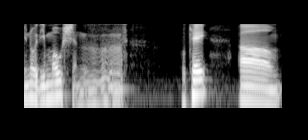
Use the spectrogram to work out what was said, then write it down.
you know, the emotions. Okay, um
